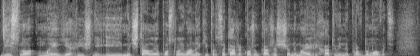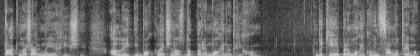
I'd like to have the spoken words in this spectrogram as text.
Дійсно, ми є грішні. І ми читали апостола Івана, який про це каже. Кожен каже, що немає гріха, то він не правдомовець. Так, на жаль, ми є грішні. Але і Бог кличе нас до перемоги над гріхом. До тієї перемоги, яку він сам отримав.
